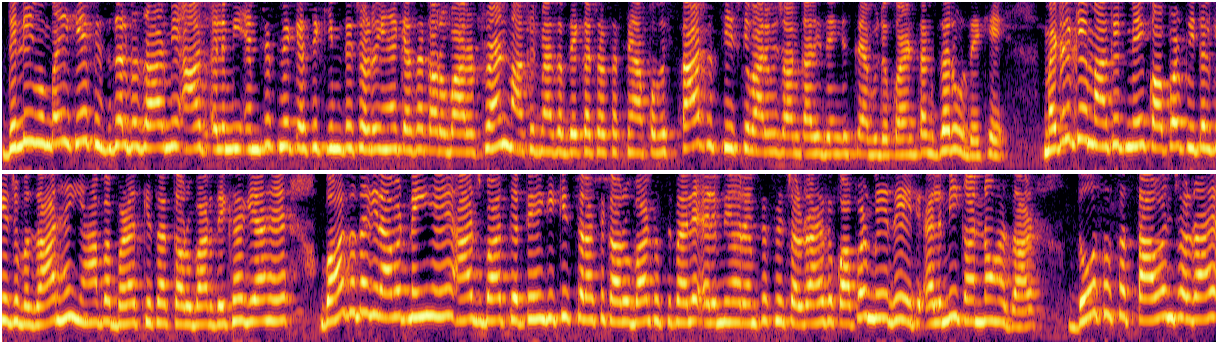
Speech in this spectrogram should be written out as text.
दिल्ली, मुंबई के फ़िज़िकल बाज़ार में आज एलएमई एमसीएस में कैसी कीमतें चल रही हैं, कैसा कारोबार और ट्रेंड मार्केट में आज आप देखकर चल सकते हैं। आपको विस्तार से इस चीज़ के बारे में जानकारी देंगे, इसलिए आप वीडियो को एंड तक ज़रूर देखें। मेटल के मार्केट में कॉपर पीतल के जो बाज़ार हैं, यहाँ पर बढ़त के साथ कारोबार देखा गया है। बहुत ज़्यादा गिरावट नहीं है। आज बात करते हैं कि किस तरह से कारोबार सबसे पहले एलमी और एमसेक्स में चल रहा है। तो कॉपर में रेट एलमी का नौ हज़ार दो सौ सत्तावन चल रहा है।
